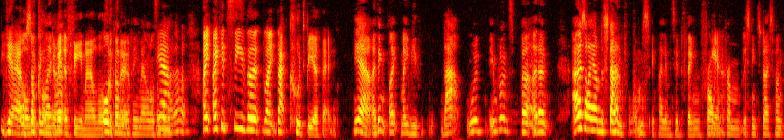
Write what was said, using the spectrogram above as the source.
Yeah, Or or, something the like conduit that. of female, or, or the conduit of female, or something Yeah. like that. I I could see that like that could be a thing. Yeah, I think like maybe that would influence, but I don't. As I understand forms in my limited thing from Yeah. from listening to Dice Funk,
